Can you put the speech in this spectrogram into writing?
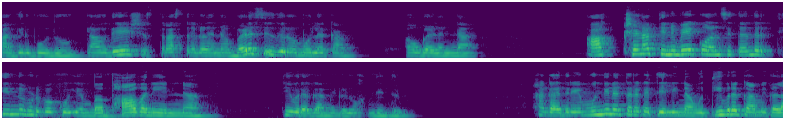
ಆಗಿರ್ಬೋದು, ಯಾವುದೇ ಶಸ್ತ್ರಾಸ್ತ್ರಗಳನ್ನು ಬಳಸಿದ್ರ ಮೂಲಕ ಅವುಗಳನ್ನು ಆ ಕ್ಷಣ ತಿನ್ನಬೇಕು ಅನಿಸಿತ್ತಂದ್ರೆ ತಿಂದು ಬಿಡಬೇಕು ಎಂಬ ಭಾವನೆಯನ್ನು ತೀವ್ರಗಾಮಿಗಳು ಹೊಂದಿದ್ದರು ಹಾಗಾದರೆ ಮುಂದಿನ ತರಗತಿಯಲ್ಲಿ ನಾವು ತೀವ್ರಗಾಮಿಗಳ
